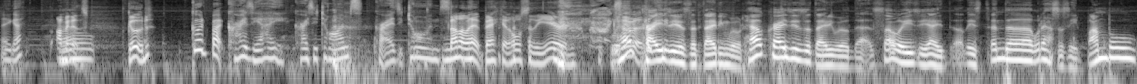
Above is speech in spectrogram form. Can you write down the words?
There you go. I mean, it's good. Good, but crazy, eh? Crazy times. crazy times. None of that back at Horse of the Year. And How crazy is the dating world? How crazy is the dating world now? It's so easy, eh? There's Tinder. What else is there? Bumble.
